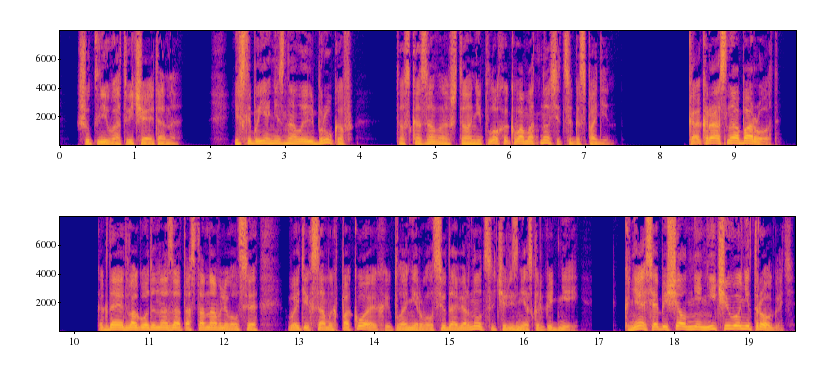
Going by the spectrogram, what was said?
— шутливо отвечает она. «Если бы я не знала Эльбруков, то сказала, что они плохо к вам относятся, господин. Как раз наоборот. Когда я два года назад останавливался в этих самых покоях и планировал сюда вернуться через несколько дней, князь обещал мне ничего не трогать,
